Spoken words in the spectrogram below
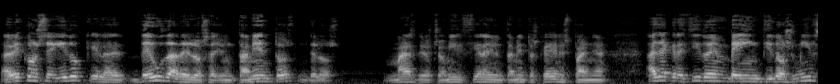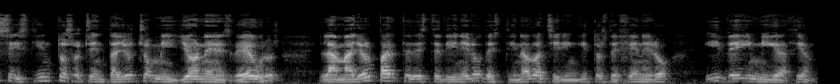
habéis conseguido que la deuda de los ayuntamientos, de los más de 8.100 ayuntamientos que hay en España, haya crecido en 22.688 millones de euros, la mayor parte de este dinero destinado a chiringuitos de género y de inmigración.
